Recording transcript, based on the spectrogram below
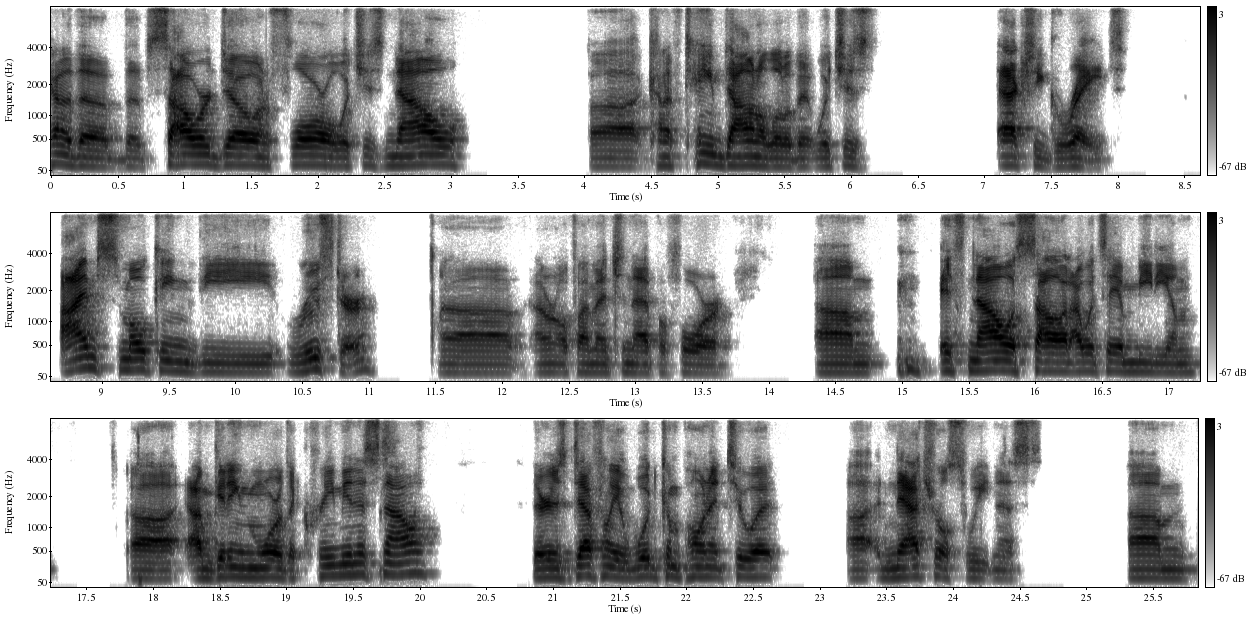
kind of the the sourdough and floral, which is now uh, kind of tamed down a little bit, which is actually great. I'm smoking the rooster. Uh, I don't know if I mentioned that before. Um, it's now a solid, I would say a medium. Uh, I'm getting more of the creaminess now. There is definitely a wood component to it, uh, natural sweetness. Um,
